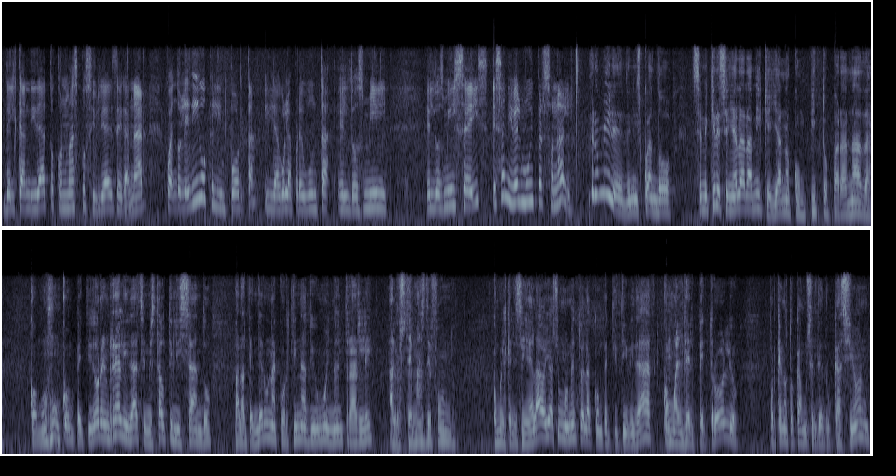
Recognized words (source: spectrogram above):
del candidato con más posibilidades de ganar. Cuando le digo que le importa, y le hago la pregunta, el 2000, el 2006, es a nivel muy personal. Pero mire, Denis, cuando se me quiere señalar a mí que ya no compito para nada como un competidor, en realidad se me está utilizando para tender una cortina de humo y no entrarle a los temas de fondo, como el que le señalaba yo hace un momento de la competitividad, como el del petróleo, ¿por qué no tocamos el de educación?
